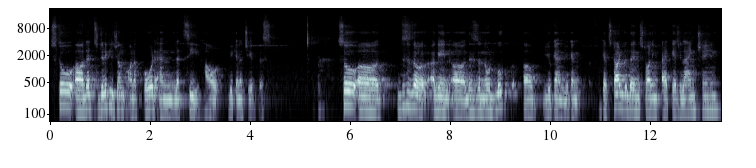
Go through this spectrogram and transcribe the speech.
So uh, let's directly jump on a code and let's see how we can achieve this. So uh, this is a again uh, this is a notebook. Uh, you can you can get started with the installing package LangChain,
